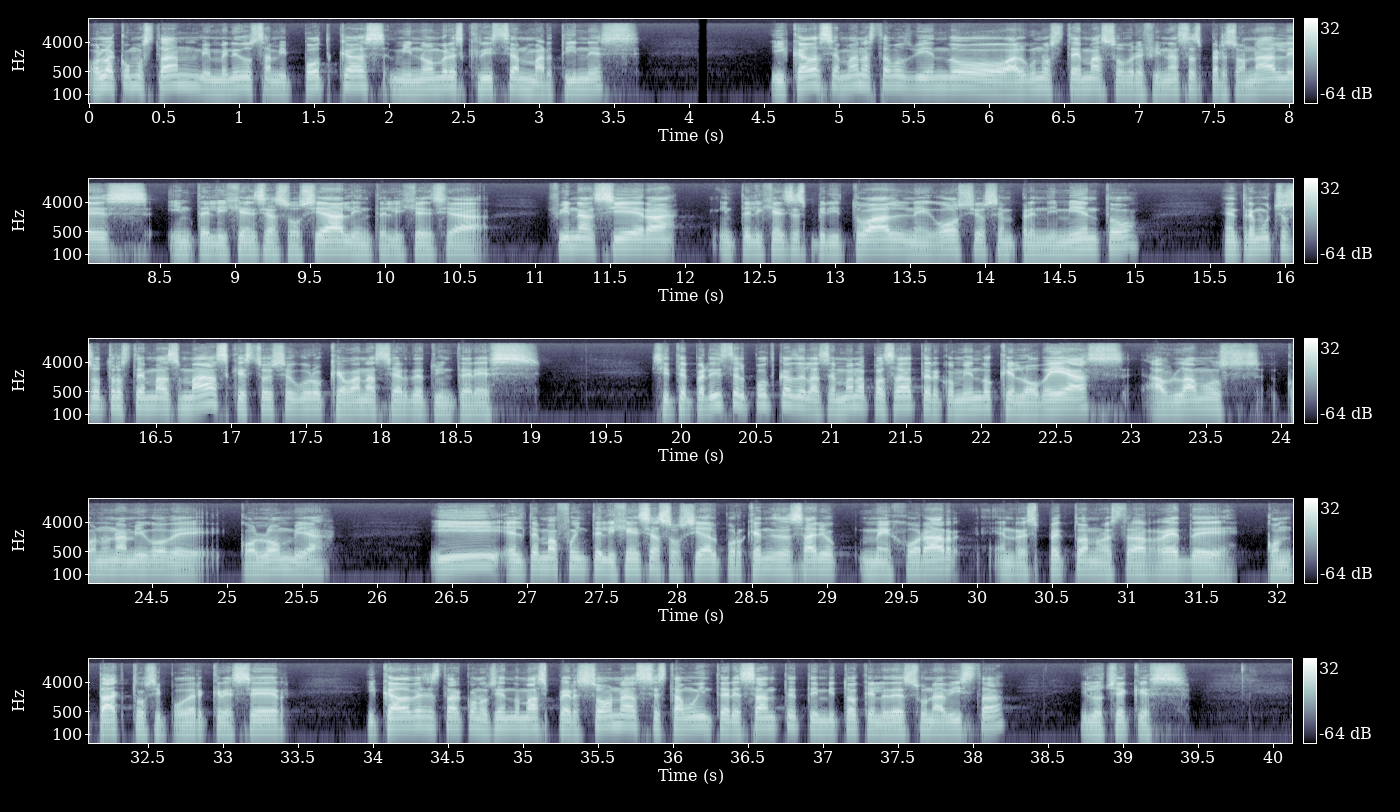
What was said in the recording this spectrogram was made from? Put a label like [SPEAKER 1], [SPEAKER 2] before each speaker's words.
[SPEAKER 1] Hola, ¿cómo están? Bienvenidos a mi podcast. Mi nombre es Cristian Martínez y cada semana estamos viendo algunos temas sobre finanzas personales, inteligencia social, inteligencia financiera, inteligencia espiritual, negocios, emprendimiento, entre muchos otros temas más que estoy seguro que van a ser de tu interés. Si te perdiste el podcast de la semana pasada, te recomiendo que lo veas. Hablamos con un amigo de Colombia y el tema fue inteligencia social, porque es necesario mejorar en respecto a nuestra red de contactos y poder crecer y cada vez estar conociendo más personas. Está muy interesante, te invito a que le des una vista y lo cheques.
